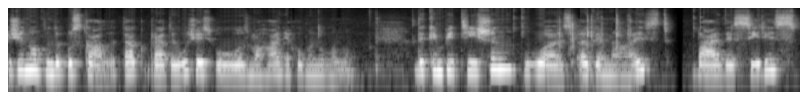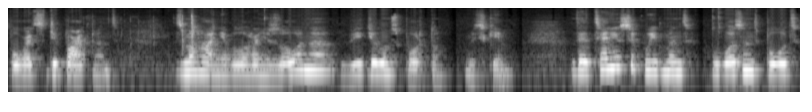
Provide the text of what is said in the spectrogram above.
Жінок не допускали так, брати участь у змаганнях у минулому. The competition was organized by the city's sports department. Змагання було організовано відділом спорту міським. The tennis equipment wasn't bought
